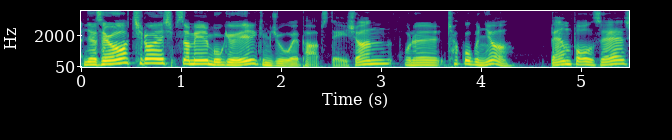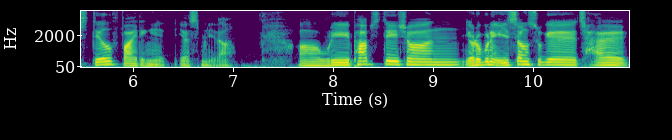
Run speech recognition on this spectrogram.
안녕하세요. 7월 13일 목요일 김주우의 팝스테이션 오늘 첫 곡은요. Ben Folds의 Still Fighting It 였습니다. 어, 우리 팝스테이션 여러분의 일상 속에 잘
